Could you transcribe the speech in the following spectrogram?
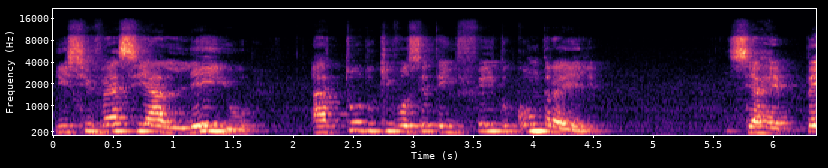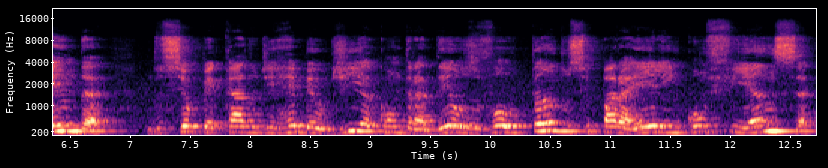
e estivesse alheio a tudo que você tem feito contra Ele. Se arrependa do seu pecado de rebeldia contra Deus, voltando-se para Ele em confiança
